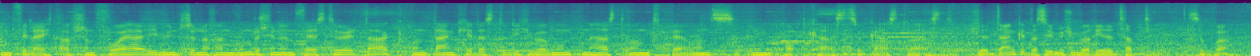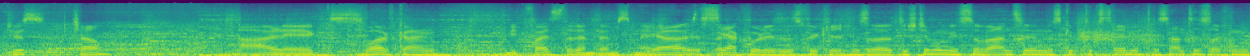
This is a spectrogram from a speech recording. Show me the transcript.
und vielleicht auch schon vorher. Ich wünsche dir noch einen wunderschönen Festivaltag und danke, dass du dich überwunden hast und bei uns im Podcast zu Gast warst. Ja, danke, dass ihr mich überredet habt. Super. Tschüss. Ciao. Alex, Wolfgang. wie gefällt es dir denn beim Smash Ja, sehr cool ist es, wirklich. Also die Stimmung ist so Wahnsinn, es gibt extrem interessante Sachen.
